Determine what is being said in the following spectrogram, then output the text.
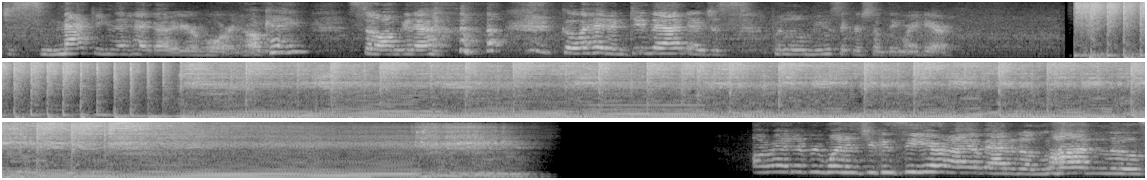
just smacking the heck out of your board, okay? So I'm gonna go ahead and do that and just put a little music or something right here. Can see here, I have added a lot of little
